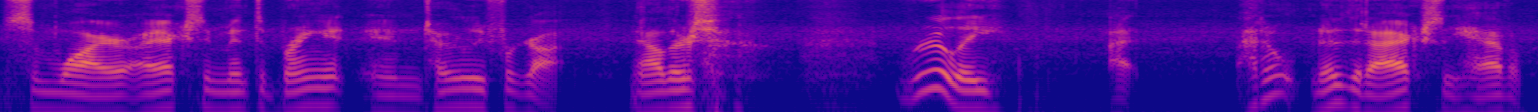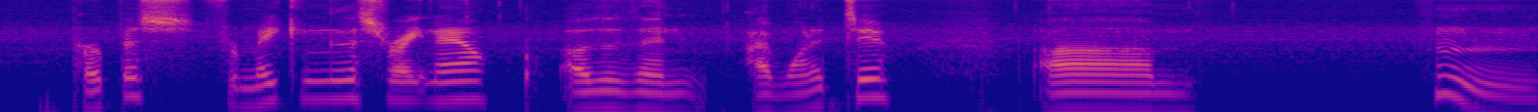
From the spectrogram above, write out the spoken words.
some wire. I actually meant to bring it and totally forgot. Now there's really, I, I don't know that I actually have a purpose for making this right now, other than I wanted to. Um, hmm.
